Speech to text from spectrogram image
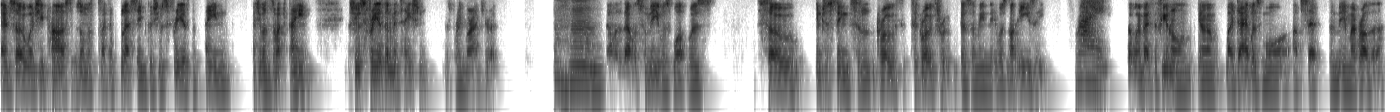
And so when she passed, it was almost like a blessing because she was free of the pain. Actually, wasn't so much pain. She was free of the limitation. That's probably more accurate. Mm-hmm. That was that was for me was what was so interesting to grow to grow through because I mean it was not easy. Right. But when back to the funeral, you know, my dad was more upset than me and my brother.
